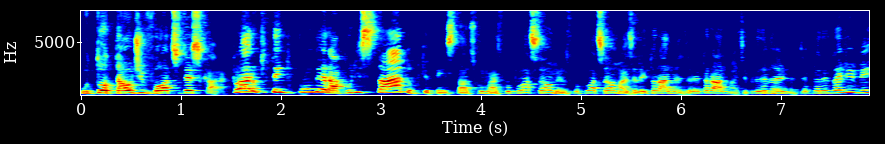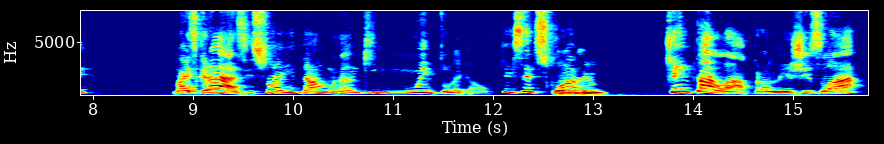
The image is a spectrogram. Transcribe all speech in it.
o total de votos desse cara. Claro que tem que ponderar por estado, porque tem estados com mais população, menos população, mais eleitorado, menos eleitorado, mais representante, menos representante, enfim. Mas, Grazi, isso aí dá um ranking muito legal. Porque aí você descobre uhum. quem tá lá para legislar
